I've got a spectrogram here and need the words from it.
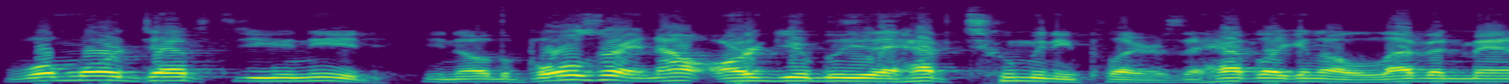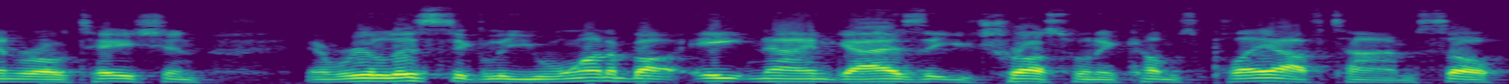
what more depth do you need? You know, the Bulls right now, arguably, they have too many players. They have like an 11 man rotation, and realistically, you want about eight, nine guys that you trust when it comes playoff time. So,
